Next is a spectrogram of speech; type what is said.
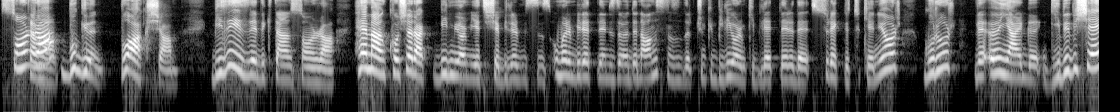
Sonra Tamam. bugün, bu akşam bizi izledikten sonra hemen koşarak bilmiyorum yetişebilir misiniz? Umarım biletlerinizi önden almışsınızdır. Çünkü biliyorum ki biletleri de sürekli tükeniyor. Gurur ve ön yargı gibi bir şey.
